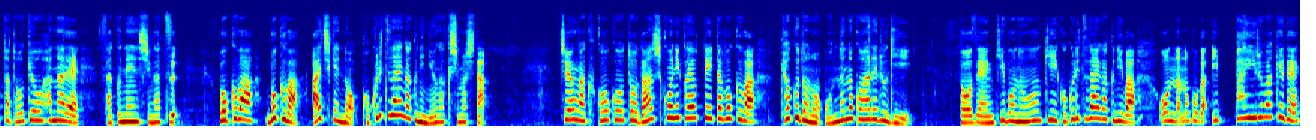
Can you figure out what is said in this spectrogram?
た東京を離れ、昨年4月、僕は、僕は愛知県の国立大学に入学しました。中学、高校と男子校に通っていた僕は、極度の女の子アレルギー。当然、規模の大きい国立大学には女の子がいっぱいいるわけで、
